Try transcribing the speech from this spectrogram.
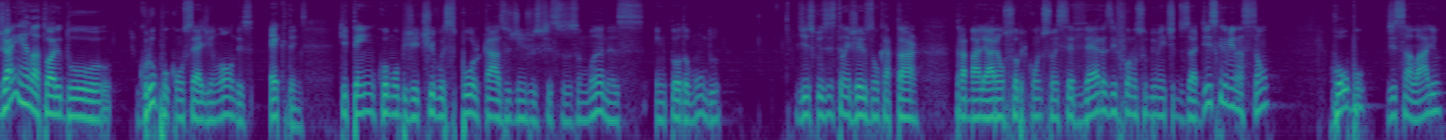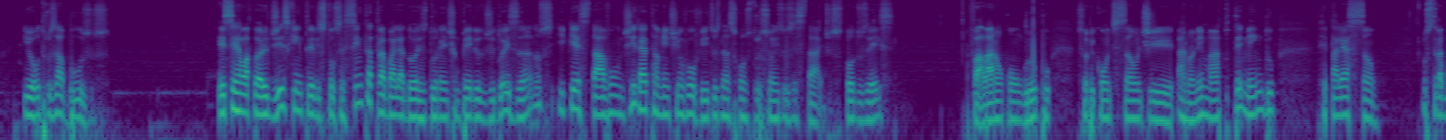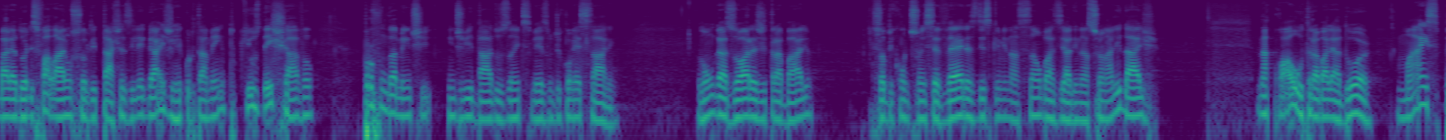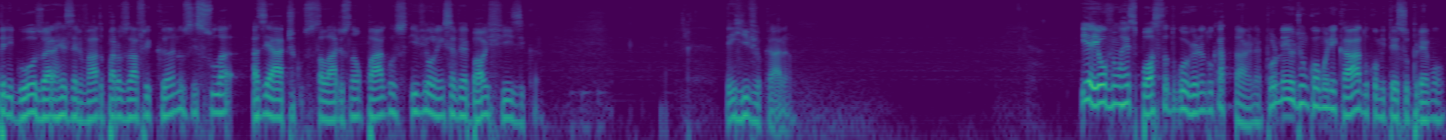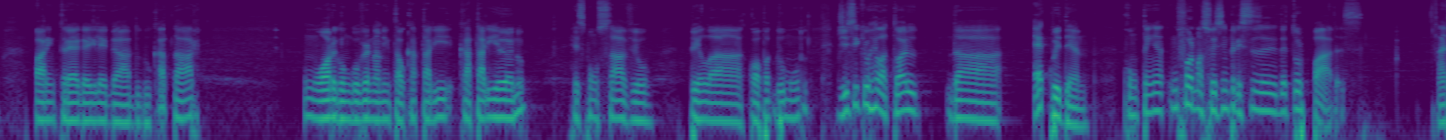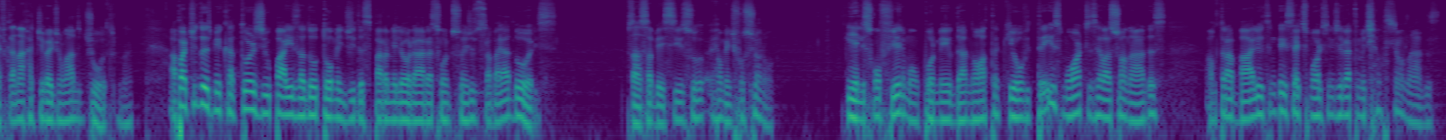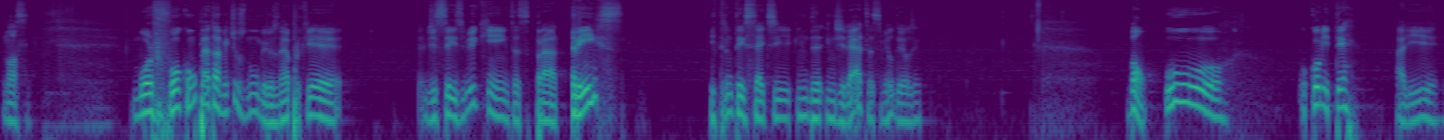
Já em relatório do grupo com sede em Londres, ECDENS, que tem como objetivo expor casos de injustiças humanas em todo o mundo, diz que os estrangeiros no Catar trabalharam sob condições severas e foram submetidos à discriminação, roubo de salário e outros abusos. Esse relatório diz que entrevistou 60 trabalhadores durante um período de dois anos e que estavam diretamente envolvidos nas construções dos estádios. Todos eles falaram com o grupo sob condição de anonimato, temendo retaliação. Os trabalhadores falaram sobre taxas ilegais de recrutamento que os deixavam profundamente endividados antes mesmo de começarem. Longas horas de trabalho, sob condições severas, discriminação baseada em nacionalidade, na qual o trabalhador mais perigoso era reservado para os africanos e sul-asiáticos, salários não pagos e violência verbal e física. Terrível, cara. E aí houve uma resposta do governo do Catar, né? Por meio de um comunicado, o Comitê Supremo para Entrega e Legado do Catar, um órgão governamental catari catariano responsável pela Copa do Mundo, disse que o relatório da Equidem contém informações imprecisas e deturpadas. Aí fica a narrativa de um lado e de outro. Né? A partir de 2014, o país adotou medidas para melhorar as condições dos trabalhadores. Precisa saber se isso realmente funcionou. E eles confirmam, por meio da nota, que houve três mortes relacionadas ao trabalho e 37 mortes indiretamente relacionadas. Nossa. Morfou completamente os números, né? Porque de 6.500 para 3 e 37 indiretas, meu Deus, hein? Bom, o, o comitê ali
